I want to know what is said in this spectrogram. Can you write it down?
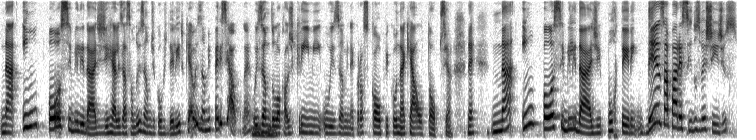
na impossibilidade de realização do exame de corpo de delito, que é o exame pericial, né? O exame do local de crime, o exame necroscópico, né, que é a autópsia, né? Na impossibilidade por terem desaparecido os vestígios,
